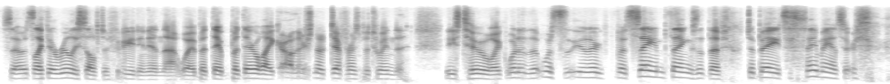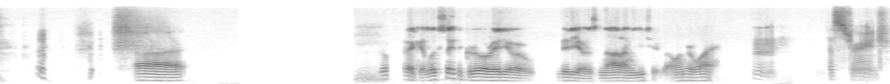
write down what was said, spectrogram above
So it's like they're really self-defeating in that way. But they but they're like, oh, there's no difference between the these two. Like, what are the what's the, the same things at the debates, same answers. Uh, real quick, it looks like the Guerrilla Radio video is not on YouTube. I wonder why. That's strange.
